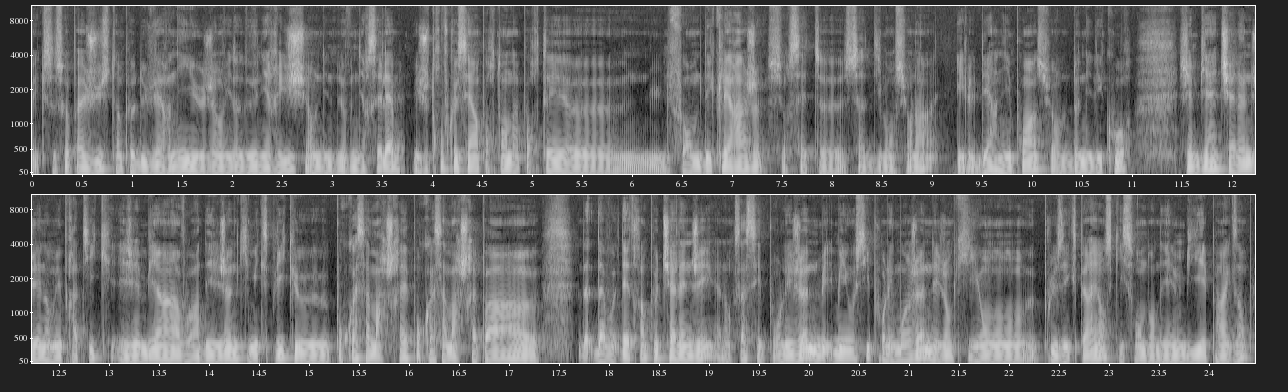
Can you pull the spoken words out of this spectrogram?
et que ce soit pas juste un peu du vernis, j'ai envie de devenir riche, j'ai envie de devenir célèbre. Mais je trouve que c'est important d'apporter une forme d'éclairage sur cette, cette dimension-là. Et le dernier point sur donner des cours, j'aime bien être challengé dans mes pratiques et j'aime bien avoir des jeunes qui m'expliquent pourquoi ça marcherait, pourquoi ça marcherait pas, d'être un peu challengé. Donc ça c'est pour les jeunes, mais, aussi pour les moins jeunes, des gens qui ont plus d'expérience, qui sont dans des MBA par exemple,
